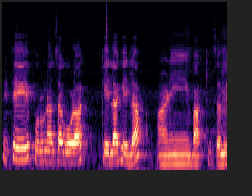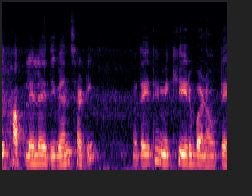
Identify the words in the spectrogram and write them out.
इथे पुरणाचा गोळा केला गेला आणि बाकीचं मी थापलेलं आहे दिव्यांसाठी. आता इथे मी खीर बनवते.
